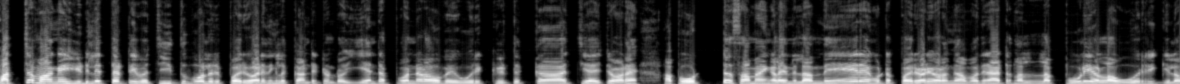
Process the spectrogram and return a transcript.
പച്ച മാങ്ങ ഇഡലിത്തട്ടി വെച്ച് ഇതുപോലൊരു പരിപാടി നിങ്ങൾ കണ്ടിട്ടുണ്ടോ? എന്റെ പൊന്നട ഉപയോഗം ഒരു കിടുക്കാച്ചി ഐറ്റമാണ് അപ്പോൾ ഒട്ടും സമയം കളയുന്നില്ല. നേരെ അങ്ങോട്ട് പരിപാടി തുടങ്ങാം. അതിനായിട്ട് നല്ല പുളിയുള്ള ഒരു കിലോ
